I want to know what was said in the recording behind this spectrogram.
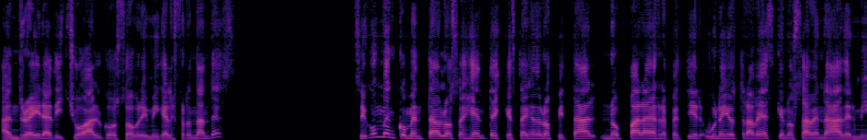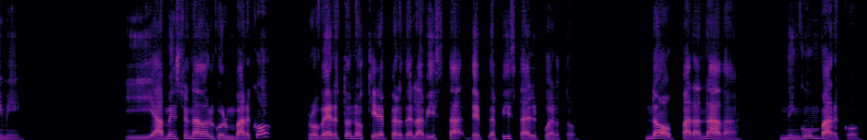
¿Andreira ha dicho algo sobre Miguel Fernández? Según me han comentado los agentes que están en el hospital, no para de repetir una y otra vez que no sabe nada del Mimi. ¿Y ha mencionado algún barco? Roberto no quiere perder la vista de la pista del puerto. No, para nada. Ningún barco.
